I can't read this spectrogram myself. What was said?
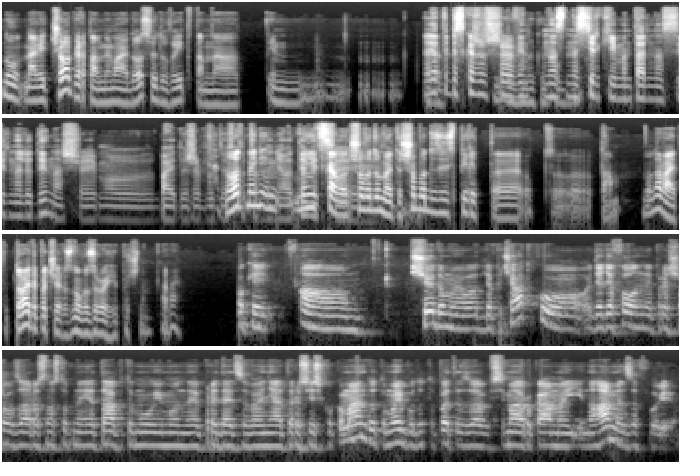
ну, навіть Чопер там не має досвіду вийти там на. Ін... Я тобі скажу, що він нас настільки ментально сильна людина, що йому байдуже буде. Ну, от мені, мені цікаво, от що ви думаєте, що буде зі Spirit е, от, е, там? Ну, давайте. Давайте по черзі, знову з роги почнемо. Давай. Окей. А, що я думаю, для початку дядя Фолен не пройшов зараз наступний етап, тому йому не прийдеться виганяти російську команду, тому я буду топити за всіма руками і ногами за фурію.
